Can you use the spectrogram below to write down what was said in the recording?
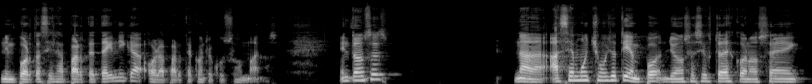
no importa si es la parte técnica o la parte con recursos humanos. Entonces, nada, hace mucho, mucho tiempo, yo no sé si ustedes conocen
